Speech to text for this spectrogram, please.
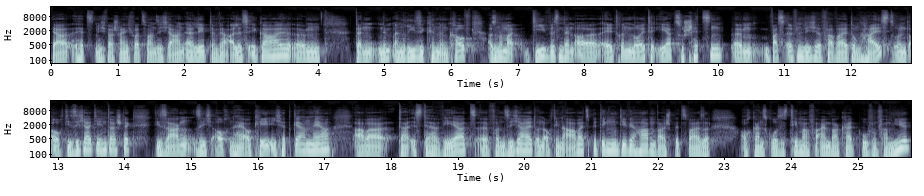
Ja, hättest mich wahrscheinlich vor 20 Jahren erlebt, dann wäre alles egal. Ähm, dann nimmt man Risiken in Kauf. Also nochmal, die wissen denn äh, älteren Leute eher zu schätzen, ähm, was öffentliche Verwaltung heißt und auch die Sicherheit, die hintersteckt. Die sagen sich auch, naja, okay, ich hätte gern mehr, aber da ist der Wert äh, von Sicherheit und auch den Arbeitsbedingungen, die wir haben, beispielsweise auch ganz großes Thema Vereinbarkeit Beruf und Familie.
